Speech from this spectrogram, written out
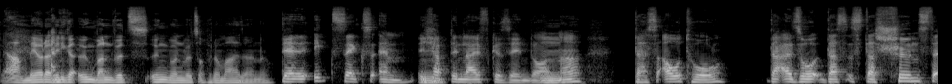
Ja, mehr oder weniger, irgendwann wird's, irgendwann wird's auch wieder normal sein. Ne? Der X6M, Mhm. ich habe den live gesehen dort, ne? Das Auto, da also, das ist das schönste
